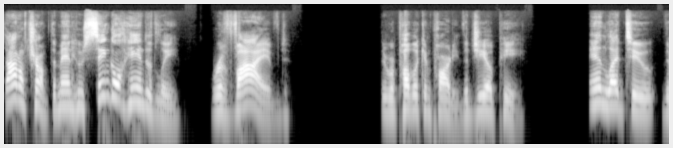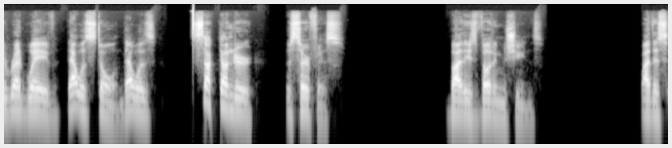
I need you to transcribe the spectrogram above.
Donald Trump, the man who single handedly revived the Republican Party, the GOP, and led to the red wave that was stolen, that was sucked under the surface by these voting machines, by this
